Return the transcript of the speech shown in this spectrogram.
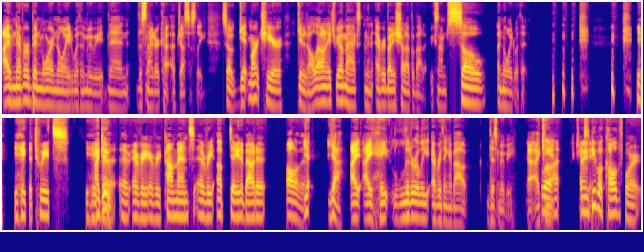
I've never been more annoyed with a movie than the Snyder cut of Justice League. So get March here, get it all out on HBO Max and then everybody shut up about it because I'm so annoyed with it. You, you hate the tweets. You hate I do. the- every every comment, every update about it, all of it. Yeah, Yeah, I I hate literally everything about this movie. I can't. Well, I, can't I mean, people called for it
